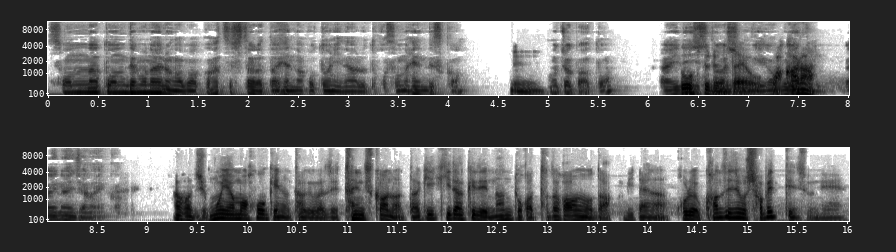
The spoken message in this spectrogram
そんなとんでもないのが爆発したら大変なことになるとか、その辺ですか？うん。もうちょっと後？どうするんだよ？わからん。使えないじゃないか。だから呪文山方形のタグが絶対に使うのは打撃だけでなんとか戦うのだ、みたいな。これ完全に喋ってんですよね。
